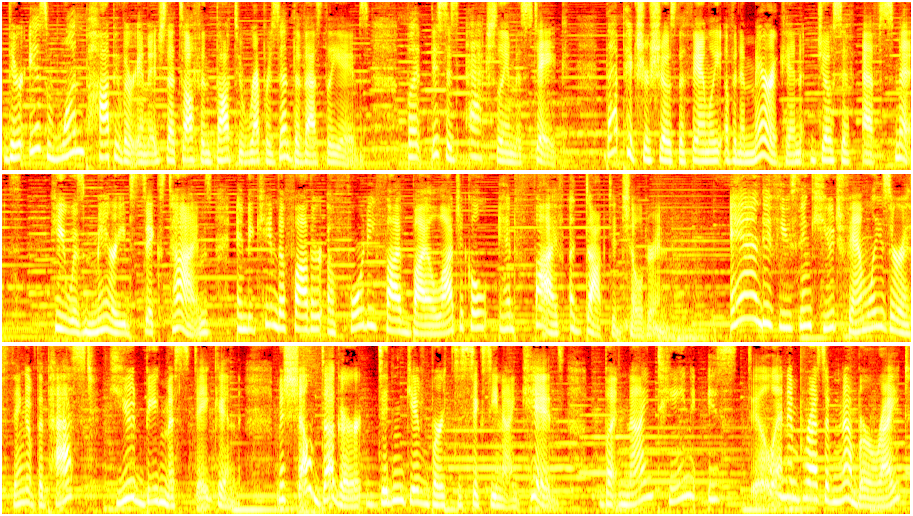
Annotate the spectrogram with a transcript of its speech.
There is one popular image that's often thought to represent the Vasilievs, but this is actually a mistake. That picture shows the family of an American, Joseph F. Smith. He was married six times and became the father of 45 biological and five adopted children. And if you think huge families are a thing of the past, you'd be mistaken. Michelle Duggar didn't give birth to 69 kids, but 19 is still an impressive number, right?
